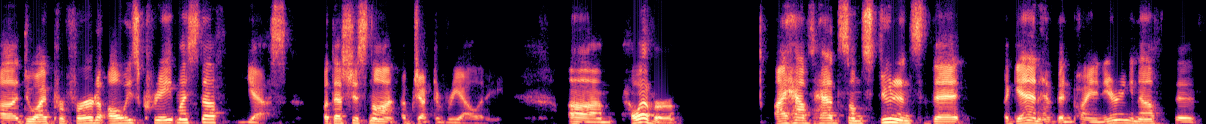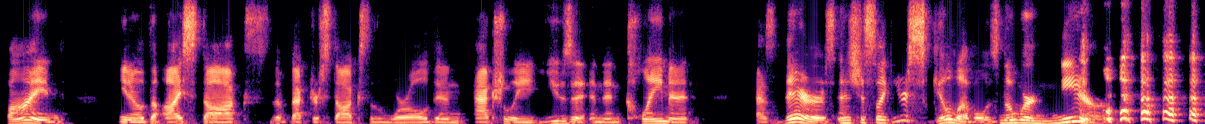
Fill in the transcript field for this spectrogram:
Uh, do I prefer to always create my stuff? Yes, but that's just not objective reality. Um, however, I have had some students that, again, have been pioneering enough to find, you know, the iStocks, the vector stocks of the world and actually use it and then claim it as theirs. And it's just like your skill level is nowhere near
